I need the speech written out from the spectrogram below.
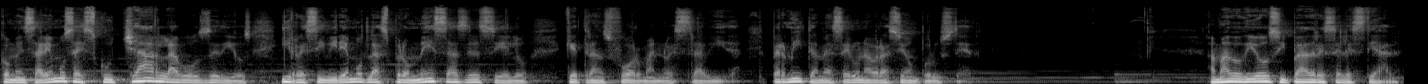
comenzaremos a escuchar la voz de Dios y recibiremos las promesas del cielo que transforman nuestra vida. Permítame hacer una oración por usted. Amado Dios y Padre Celestial,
